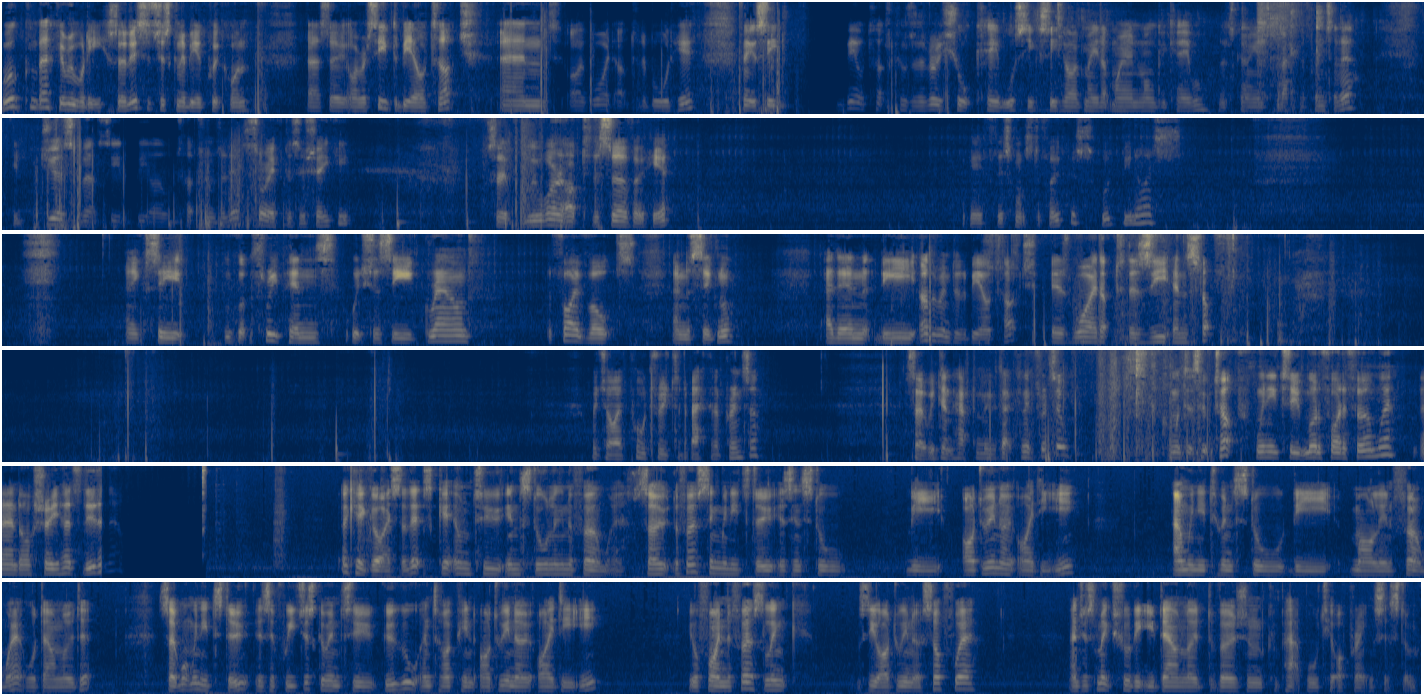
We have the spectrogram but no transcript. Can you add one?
Welcome back everybody. So this is just going to be a quick one. Uh, so I received the BL Touch and I've wired up to the board here. Now you see BL Touch comes with a very short cable so you can see how I've made up my own longer cable that's going into the back of the printer there. You just about see the BL Touch under there. Sorry if this is shaky. So we wire it up to the servo here. If this wants to focus, would be nice. And you can see we've got the three pins which is the ground the 5 volts and the signal. And then the other end of the BL Touch is wired up to the Z end stop. Which I've pulled through to the back of the printer. So we didn't have to move that connector at all. Once it's hooked up we need to modify the firmware and I'll show you how to do that Okay guys, so let's get on to installing the firmware. So the first thing we need to do is install the Arduino IDE and we need to install the Marlin firmware or download it. So what we need to do is if we just go into Google and type in Arduino IDE, you'll find the first link is the Arduino software and just make sure that you download the version compatible to your operating system.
